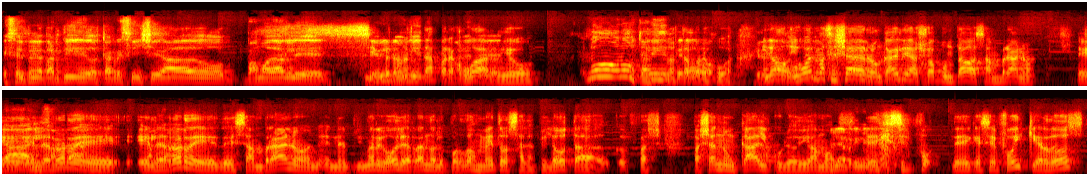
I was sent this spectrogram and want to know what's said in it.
es el primer partido, está recién llegado, vamos a darle... sí pero no está para jugar, que- Diego. No, no, está No, bien, no está pero- para jugar. pero no, igual más allá de Roncaglia, yo apuntaba a Zambrano. Eh, Claro, el error Zambrano. de el Zambrano. error de, de Zambrano en, en el primer gol errándole por dos metros a la pelota fall- fallando un cálculo digamos No es la primera. desde que se fue, desde que se fue Izquierdos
